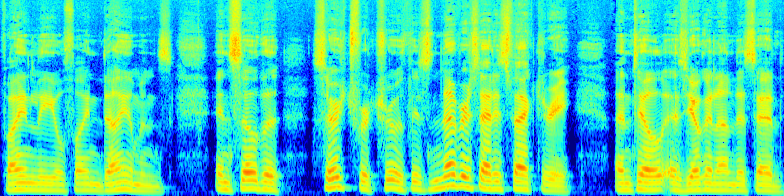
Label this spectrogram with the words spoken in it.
finally, you'll find diamonds. And so the search for truth is never satisfactory until, as Yogananda said,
